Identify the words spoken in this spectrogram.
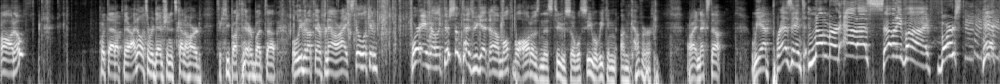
Auto put that up there. I know it's a redemption. It's kind of hard to keep up there, but uh, we'll leave it up there for now. All right, still looking for a relic. There's sometimes we get uh, multiple autos in this too, so we'll see what we can uncover. All right, next up. We have present numbered out of 75. First hit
